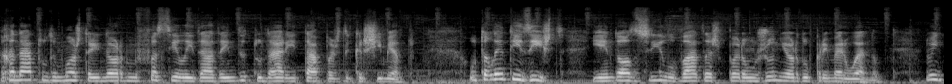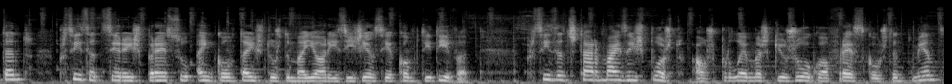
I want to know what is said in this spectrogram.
Renato demonstra enorme facilidade em detonar etapas de crescimento. O talento existe e em doses elevadas para um júnior do primeiro ano. No entanto, precisa de ser expresso em contextos de maior exigência competitiva. precisa de estar mais exposto aos problemas que o jogo oferece constantemente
